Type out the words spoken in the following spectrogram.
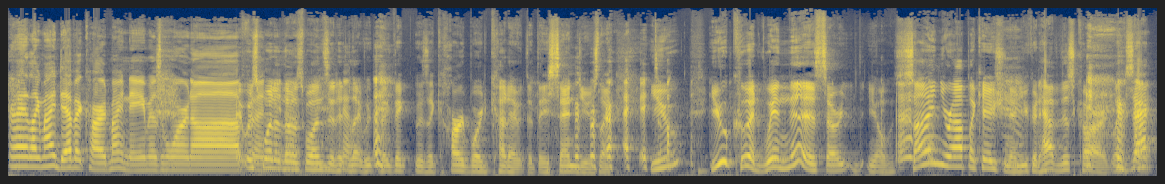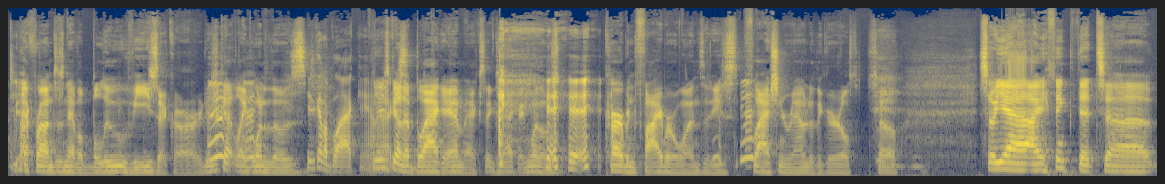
Right, like my debit card, my name is worn off. it was and, one of know, those ones that it, like, like it was like a cardboard cutout that they send you. It's like you you could win this, or you know, sign your application and you could have this card. Like Zac Efron doesn't have a blue Visa card. He's got like one of those. He's got a black Amex. He's got a black Amex, exactly. One of those carbon fiber ones that he's flashing around to the girls. So, so yeah, I think that uh,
